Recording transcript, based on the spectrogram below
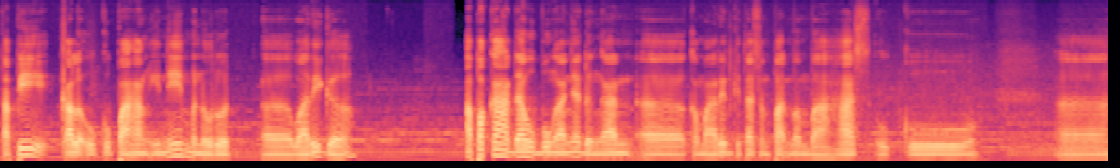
Tapi kalau Uku Pahang ini menurut eh, Warige, apakah ada hubungannya dengan eh, kemarin kita sempat membahas Uku eh,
